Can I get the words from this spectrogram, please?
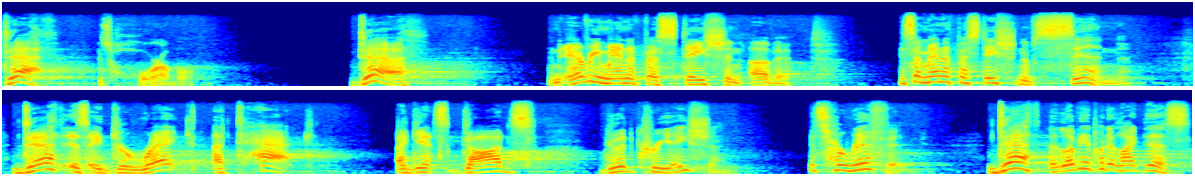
Death is horrible. Death, and every manifestation of it, it's a manifestation of sin. Death is a direct attack against God's good creation. It's horrific. Death, let me put it like this.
